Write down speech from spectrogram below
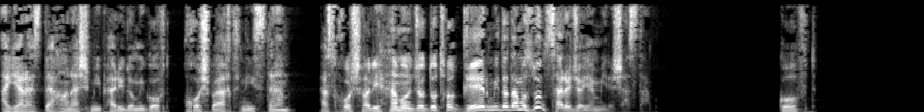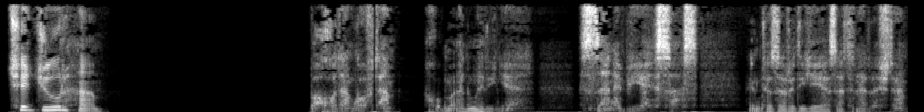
اگر از دهانش میپرید و می‌گفت خوشبخت نیستم از خوشحالی همانجا دو تا غیر می‌دادم و زود سر جایم مینشستم. گفت چه جور هم؟ با خودم گفتم خب معلومه دیگه زن بی احساس. انتظار دیگه ازت نداشتم.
